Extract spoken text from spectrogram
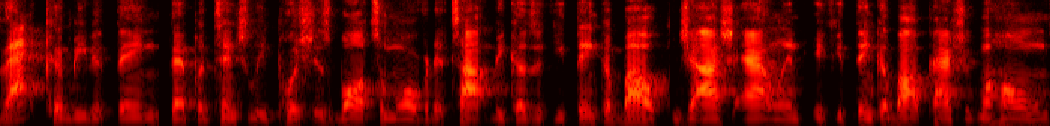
that could be the thing that potentially pushes Baltimore over the top. Because if you think about Josh Allen, if you think about Patrick Mahomes,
